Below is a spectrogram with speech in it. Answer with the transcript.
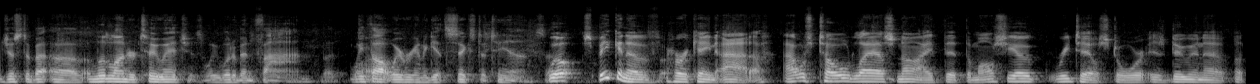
just about uh, a little under two inches. We would have been fine, but we thought we were going to get six to ten. So. Well, speaking of Hurricane Ida, I was told last night that the Mossy Oak retail store is doing a, a,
